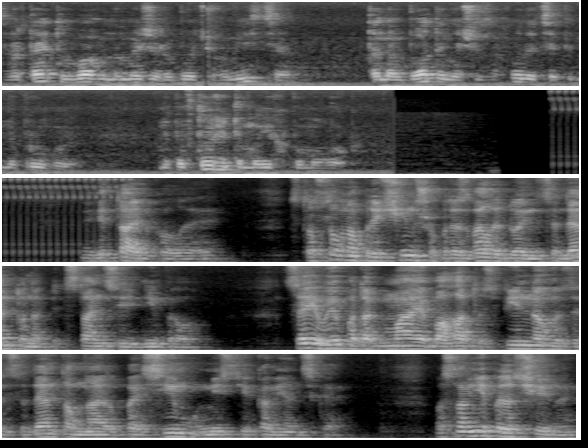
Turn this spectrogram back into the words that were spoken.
Звертайте увагу на межі робочого місця та на обладнання, що знаходиться під напругою. Не повторюйте моїх помилок. Вітаю, колеги. Стосовно причин, що призвели до інциденту на підстанції Дніпро. Цей випадок має багато спільного з інцидентом на РП-7 у місті Кам'янське. Основні причини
